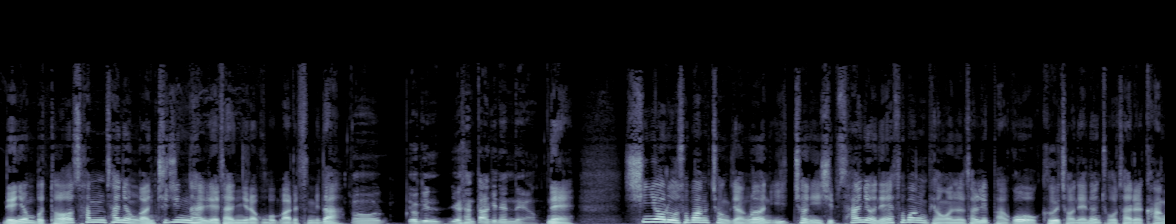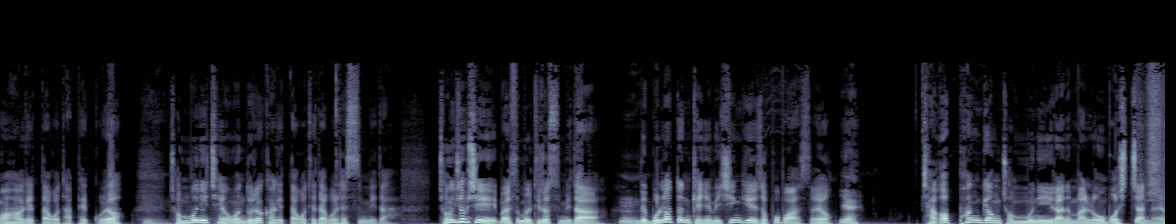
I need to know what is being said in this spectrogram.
내년부터 3, 4년간 추진할 예산이라고 말했습니다. 어, 여긴 예산 따긴 했네요. 네. 신여루 소방청장은 2024년에 소방병원을 설립하고 그 전에는 조사를 강화하겠다고 답했고요. 음. 전문의 채용은 노력하겠다고 대답을 했습니다. 정시없이 말씀을 드렸습니다. 음. 근데 몰랐던 개념이 신기해서 뽑아왔어요. 예. 작업 환경 전문의라는 말 너무 멋있지 않나요?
